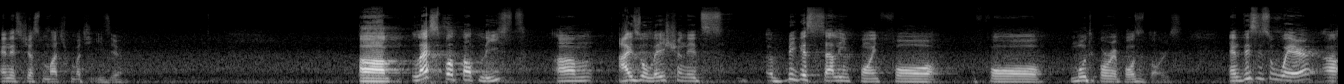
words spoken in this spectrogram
and it's just much, much easier. Um, last but not least, um, isolation is a biggest selling point for, for multiple repositories. And this is where, uh,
